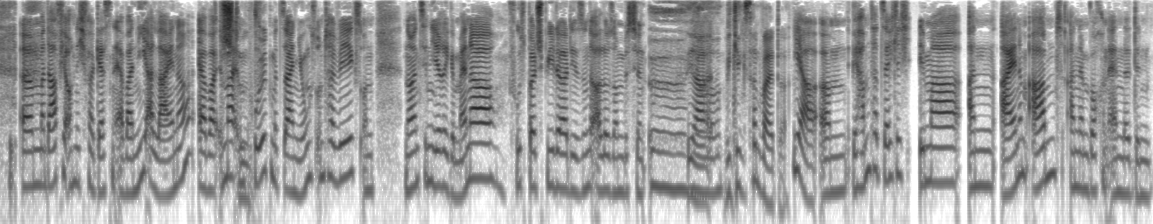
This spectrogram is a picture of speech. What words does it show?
ähm, man darf ja auch nicht vergessen, er war nie alleine. Er war immer im Stimmt. Pulk mit seinen Jungs unterwegs und 19-jährige Männer, Fußballspieler, die sind alle so ein bisschen, äh, Ja, wie ging es dann weiter? Ja, ähm, wir haben tatsächlich immer an einem Abend, an dem Wochenende, den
